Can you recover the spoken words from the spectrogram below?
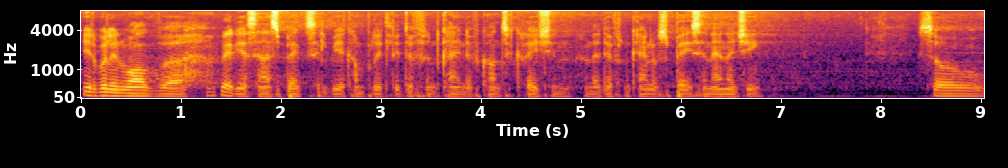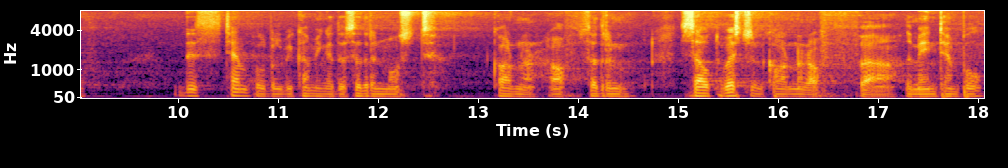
It will involve uh, various aspects, it'll be a completely different kind of consecration and a different kind of space and energy. So, this temple will be coming at the southernmost corner of southern southwestern corner of uh, the main temple,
